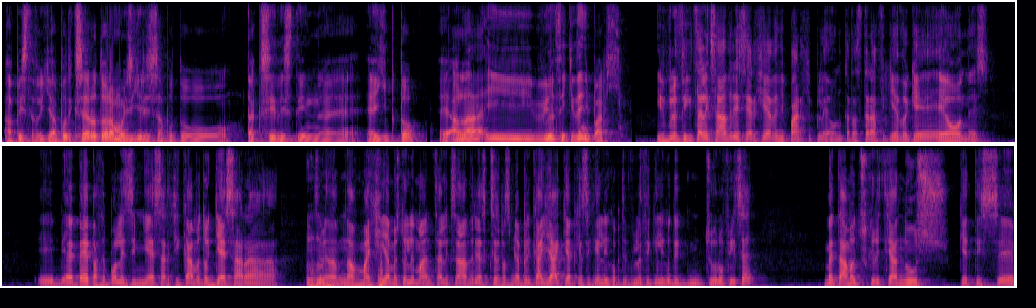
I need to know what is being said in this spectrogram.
Απίστευτο. Για από ό,τι ξέρω τώρα μόλις γύρισες από το ταξίδι στην ε, Αίγυπτο, ε, αλλά η βιβλιοθήκη δεν υπάρχει. Η βιβλιοθήκη της Αλεξάνδρεια η αρχαία δεν υπάρχει πλέον. Καταστράφηκε εδώ και αιώνες. έπαθε πολλές ζημιές. Αρχικά με τον κεσαρα σε μια ναυμαχία μέσα στο λιμάνι της Αλεξάνδρεια. Ξέσπασε μια πυρκαγιά και έπιασε και λίγο από τη βιβλιοθήκη, λίγο την τσουρούφλησε. Μετά με τους χριστιανούς και τις ε,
